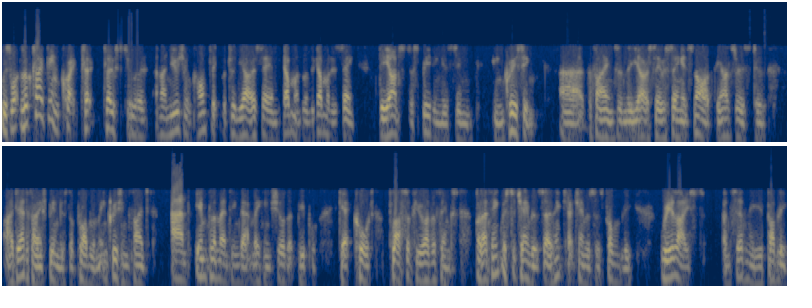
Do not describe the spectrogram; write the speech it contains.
was what looked like being quite cl- close to a, an unusual conflict between the RSA and the government, when the government is saying the answer to speeding is in increasing uh, the fines, and the RSA was saying it's not. The answer is to identifying speeding as the problem, increasing fines, and implementing that, making sure that people get caught, plus a few other things. But I think Mr. Chambers, I think Jack Chambers has probably realised and certainly public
